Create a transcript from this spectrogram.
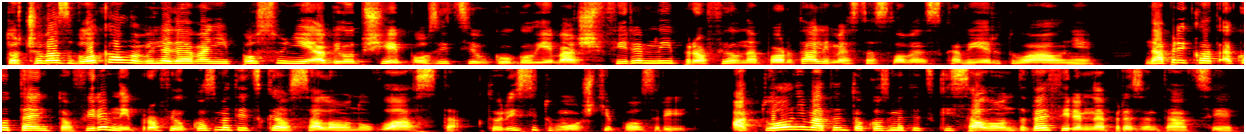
To, čo vás v lokálnom vyhľadávaní posunie a vylepší jej pozíciu v Google je váš firemný profil na portáli mesta Slovenska virtuálne. Napríklad ako tento firemný profil kozmetického salónu Vlasta, ktorý si tu môžete pozrieť. Aktuálne má tento kozmetický salón dve firemné prezentácie.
